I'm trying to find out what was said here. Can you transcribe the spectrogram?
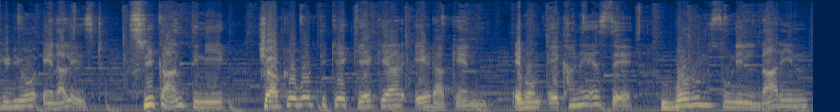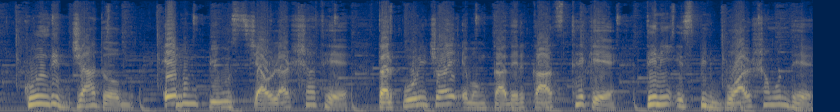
ভিডিও এনালিস্ট শ্রীকান্ত তিনি চক্রবর্তীকে কে কেআর এ ডাকেন এবং এখানে এসে বরুণ, সুনীল নারিন কুলদীপ যাদব এবং পীয়ূষ চাওলার সাথে তার পরিচয় এবং তাদের কাছ থেকে তিনি স্পিন বল সম্বন্ধে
